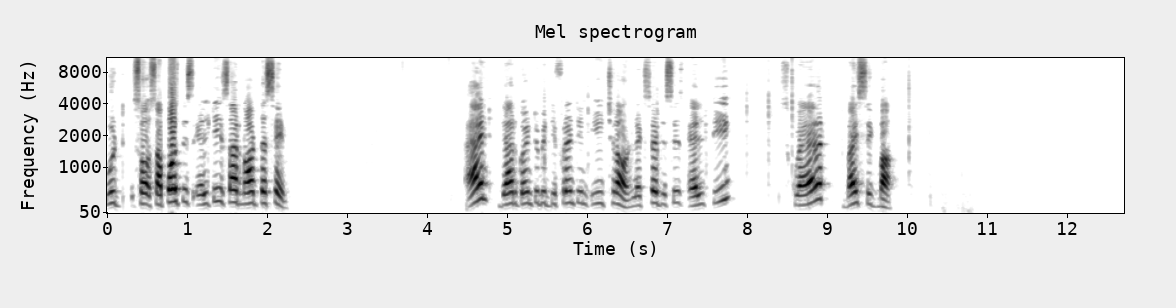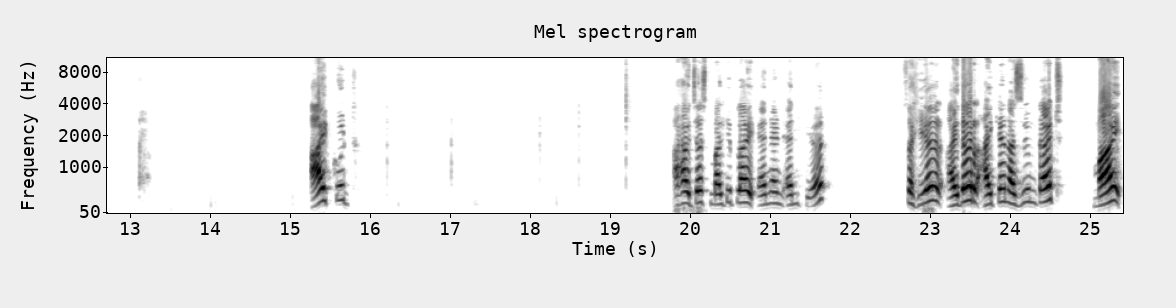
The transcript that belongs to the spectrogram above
would, so suppose these LTs are not the same and they are going to be different in each round. Let us say this is LT square by sigma. I could, I have just multiply n and n here. So here either I can assume that my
